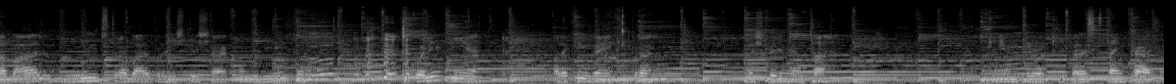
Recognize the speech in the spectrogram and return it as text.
Trabalho, muito trabalho pra gente deixar quando limpa. Ficou limpinha. Olha quem vem aqui pra, pra experimentar. Quem entrou aqui, parece que tá em casa.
